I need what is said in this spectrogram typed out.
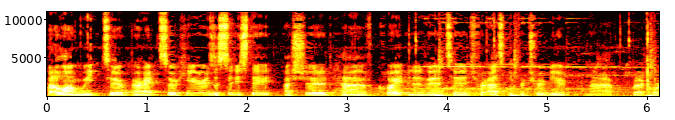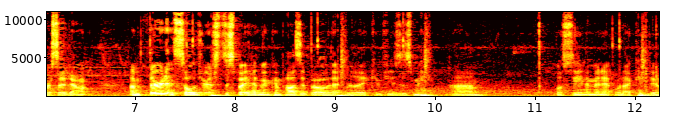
Had a long week too. All right, so here's a city-state. I should have quite an advantage for asking for tribute, nah, but of course I don't. I'm third in soldiers, despite having composite bow. That really confuses me. Um, we'll see in a minute what I can do.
